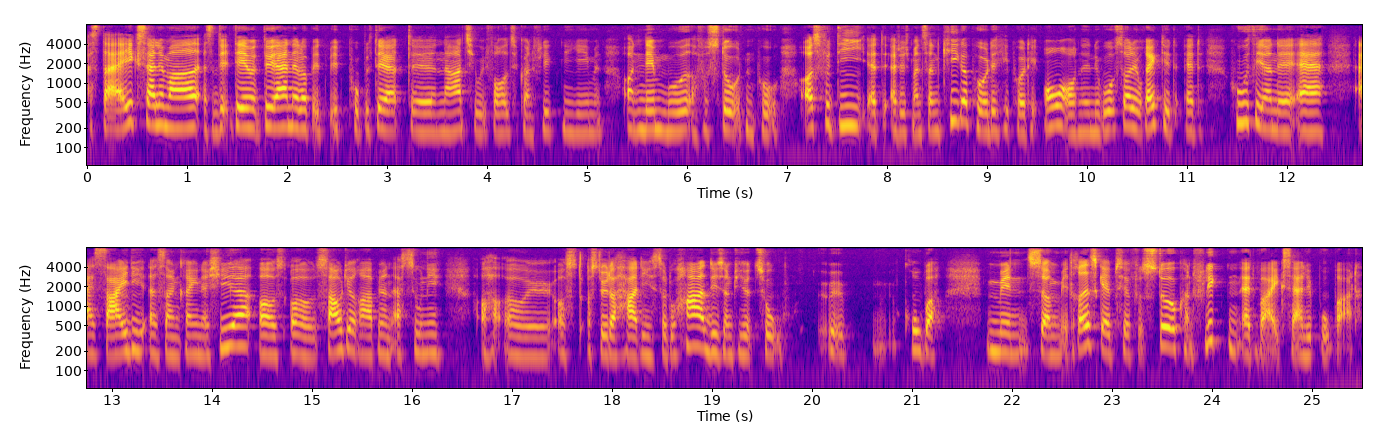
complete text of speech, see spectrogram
Altså, der er ikke særlig meget, altså det, det, er, det er netop et, et populært øh, narrativ i forhold til konflikten i Yemen, og en nem måde at forstå den på. Også fordi, at, at hvis man sådan kigger på det på et overordnet niveau, så er det jo rigtigt, at Houthierne er, er Saidi, altså en gren af Shia, og, og Saudi-Arabien er Sunni og, og, øh, og, og støtter Hadi. Så du har ligesom de her to øh, grupper. Men som et redskab til at forstå konflikten, at det var ikke særlig brugbart.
